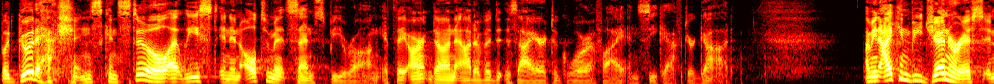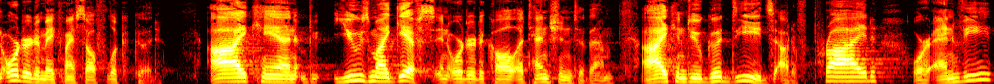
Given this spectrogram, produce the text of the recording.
but good actions can still, at least in an ultimate sense, be wrong if they aren't done out of a desire to glorify and seek after God. I mean, I can be generous in order to make myself look good. I can b- use my gifts in order to call attention to them. I can do good deeds out of pride or envy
